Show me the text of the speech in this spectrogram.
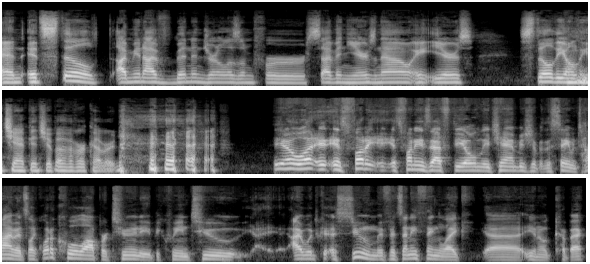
and it's still i mean i've been in journalism for seven years now eight years still the only championship i've ever covered you know what it's funny it's funny as that's the only championship at the same time it's like what a cool opportunity between two i would assume if it's anything like uh you know quebec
